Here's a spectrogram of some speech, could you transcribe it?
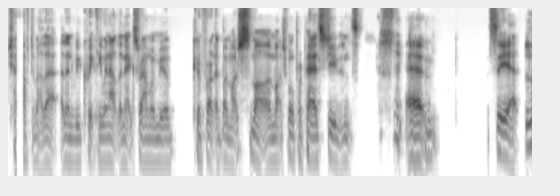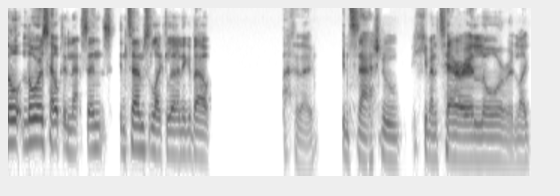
chuffed about that. And then we quickly went out the next round when we were confronted by much smarter, much more prepared students. Um, so yeah, law law has helped in that sense in terms of like learning about I don't know international humanitarian law and like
